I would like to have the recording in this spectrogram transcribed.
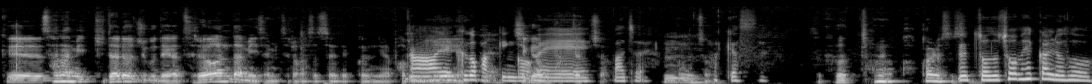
그 사람이 기다려주고 내가 들어간 다음에 이 사람이 들어갔었어야 됐거든요. 법인이. 아, 예, 그거 바뀐 거. 지금 예, 바뀌었죠. 맞아요. 음, 그렇죠. 바뀌었어요. 그래서 그거 처음에 헛갈렸었어요. 저도 처음에 헷갈려서,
